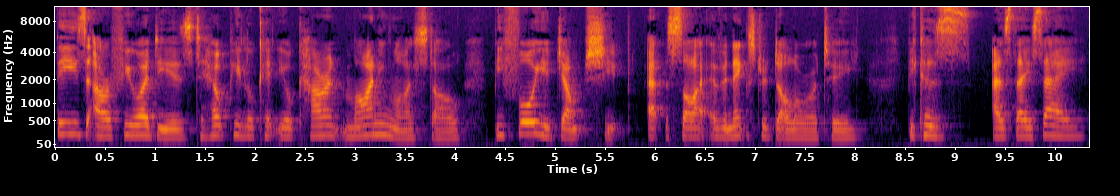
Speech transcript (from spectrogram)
These are a few ideas to help you look at your current mining lifestyle before you jump ship at the sight of an extra dollar or two, because, as they say,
